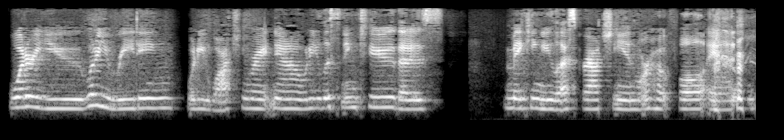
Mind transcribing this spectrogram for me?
what are you what are you reading? What are you watching right now? What are you listening to that is making you less grouchy and more hopeful and,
